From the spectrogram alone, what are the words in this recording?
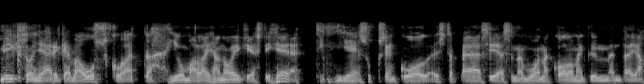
miksi on järkevä uskoa, että Jumala ihan oikeasti herätti Jeesuksen kuolleista pääsiäisenä vuonna 30. Ja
